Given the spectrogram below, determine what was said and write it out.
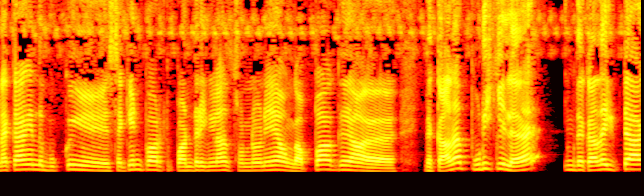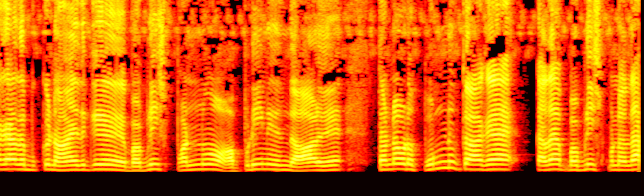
எனக்காக இந்த புக்கு செகண்ட் பார்ட் பண்ணுறீங்களான்னு சொன்னோடனே அவங்க அப்பாவுக்கு இந்த கதை பிடிக்கல. இந்த கதை ஹிட் ஆகாத புக்கு நான் எதுக்கு பப்ளிஷ் பண்ணும்? அப்படின்னு இருந்த ஆள் தன்னோட பொண்ணுக்காக கதை பப்ளிஷ் பண்ணதா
